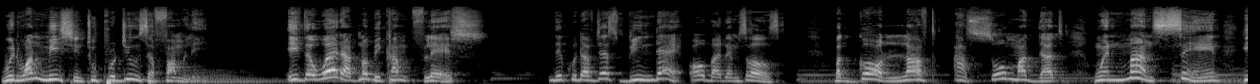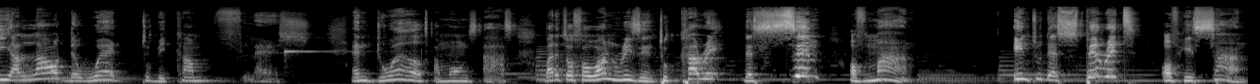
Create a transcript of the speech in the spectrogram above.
with one mission to produce a family. If the word had not become flesh, they could have just been there all by themselves. But God loved us so much that when man sinned, he allowed the word to become flesh and dwelt amongst us. But it was for one reason to carry the sin of man into the spirit of his son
